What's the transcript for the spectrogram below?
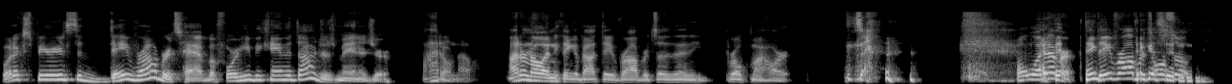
What experience did Dave Roberts have before he became the Dodgers manager? I don't know. I don't know anything about Dave Roberts other than he broke my heart. but whatever. I think, Dave Roberts I also. In,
